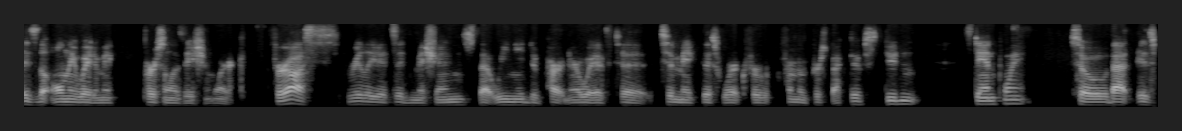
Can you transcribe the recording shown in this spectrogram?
is the only way to make personalization work for us really it's admissions that we need to partner with to to make this work for from a prospective student standpoint. So that is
